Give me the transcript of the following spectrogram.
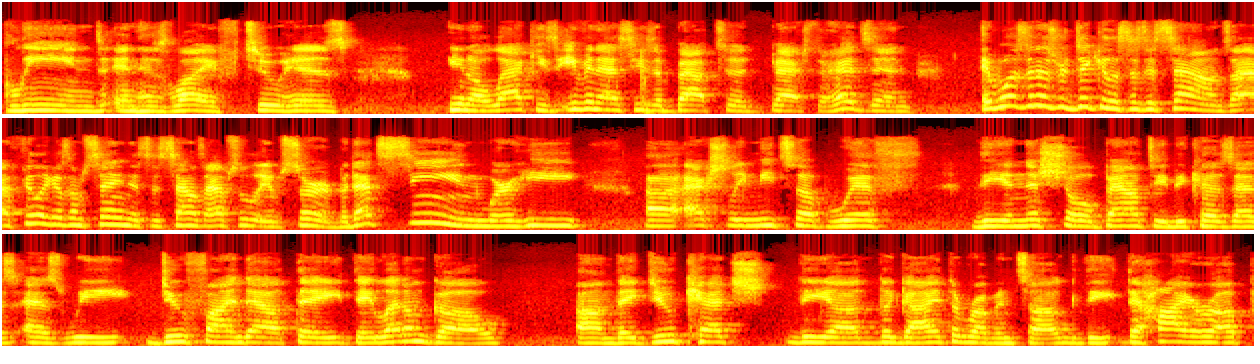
gleaned in his life to his, you know, lackeys, even as he's about to bash their heads in. It wasn't as ridiculous as it sounds. I I feel like as I'm saying this, it sounds absolutely absurd. But that scene where he uh, actually meets up with the initial bounty because as as we do find out they they let him go um, they do catch the uh, the guy at the rub and tug the the higher up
